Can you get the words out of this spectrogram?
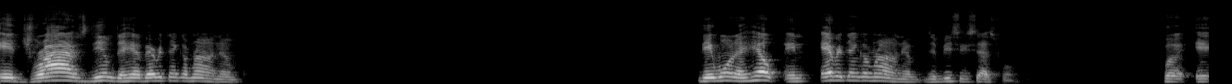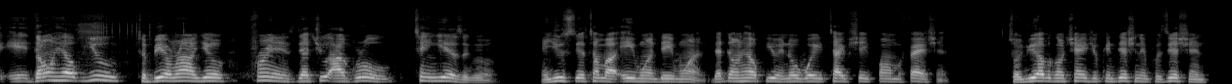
it drives them to have everything around them. They want to help in everything around them to be successful. But it, it don't help you to be around your friends that you outgrew 10 years ago. And you still talking about A1 day one. That don't help you in no way, type, shape, form, or fashion. So if you ever gonna change your condition and position,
